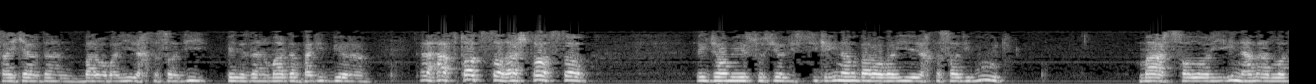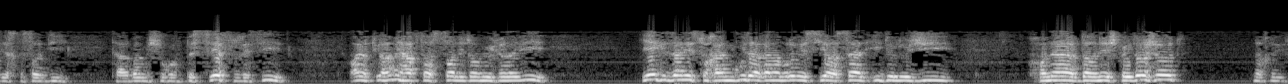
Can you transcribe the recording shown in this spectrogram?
سعی کردن برابری اقتصادی بین زن و مردم پدید بیارن. در هفتاد سال هشتاد سال یک جامعه سوسیالیستی که این همه برابری اقتصادی بود مرد سالاری این همه علاوه اقتصادی تقریبا میشه گفت به صفر رسید. آیا توی همین هفتاد سال جامعه شوروی یک زن سخنگو در قلم رو به سیاست ایدولوژی هنر دانش پیدا شد؟ نخیر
